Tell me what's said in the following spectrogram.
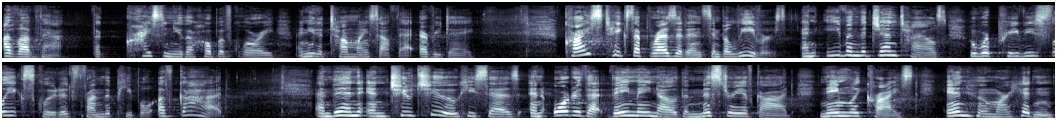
I love that. The Christ in you, the hope of glory. I need to tell myself that every day. Christ takes up residence in believers and even the Gentiles who were previously excluded from the people of God. And then in 2 2, he says, In order that they may know the mystery of God, namely Christ, in whom are hidden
